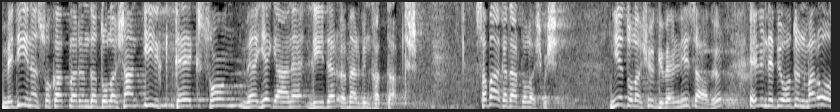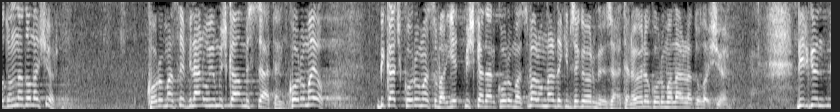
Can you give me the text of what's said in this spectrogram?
Medine sokaklarında dolaşan ilk tek son ve yegane lider Ömer bin Hattab'dır. Sabaha kadar dolaşmış. Niye dolaşıyor? Güvenliği sağlıyor. Elinde bir odun var o odunla dolaşıyor. Koruması filan uyumuş kalmış zaten. Koruma yok. Birkaç koruması var. 70 kadar koruması var. Onları da kimse görmüyor zaten. Öyle korumalarla dolaşıyor. Bir gün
